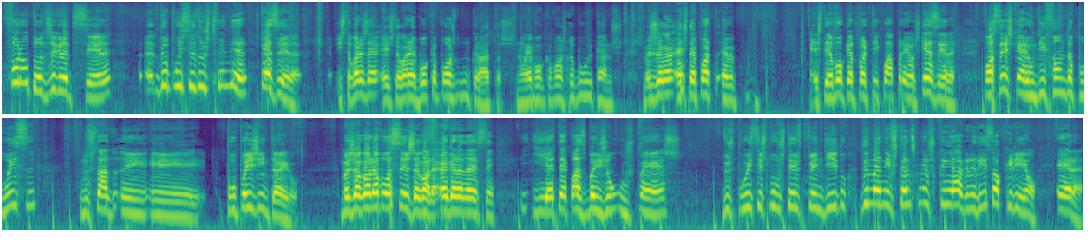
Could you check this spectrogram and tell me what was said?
foram todos agradecer eh, da polícia de os defender. Quer dizer, isto agora, já, isto agora é boca para os democratas, não é boca para os republicanos. Mas agora, esta é, parte, é, esta é a boca particular para eles. Quer dizer, vocês querem um defund da polícia no Estado, em, em, pelo país inteiro. Mas agora vocês agora agradecem e até quase beijam os pés dos polícias por vos ter defendido de manifestantes que nem vos queriam agredir, só queriam era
